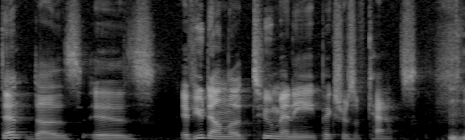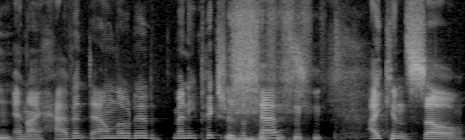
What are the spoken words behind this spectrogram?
Dent does is if you download too many pictures of cats, Mm-hmm. and I haven't downloaded many pictures of cats, I can sell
